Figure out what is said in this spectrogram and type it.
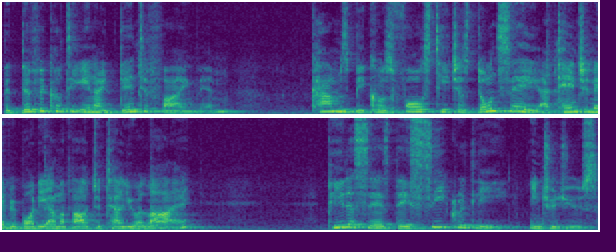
The difficulty in identifying them comes because false teachers don't say, Attention, everybody, I'm about to tell you a lie. Peter says they secretly introduce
